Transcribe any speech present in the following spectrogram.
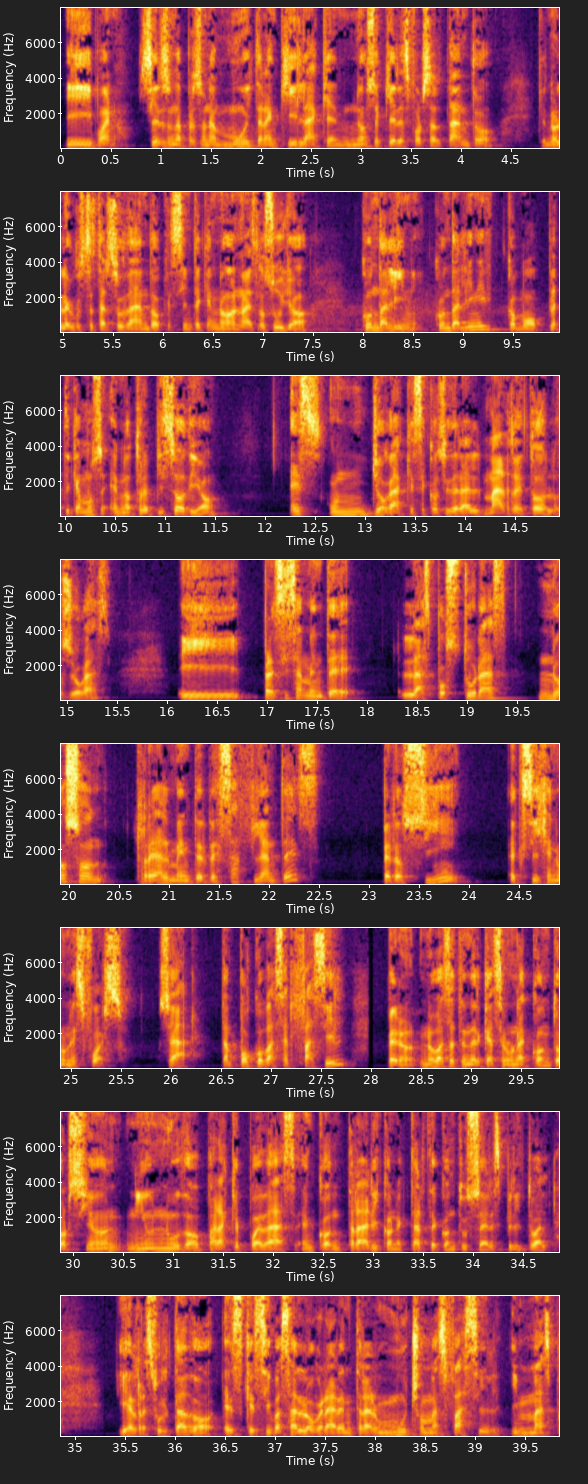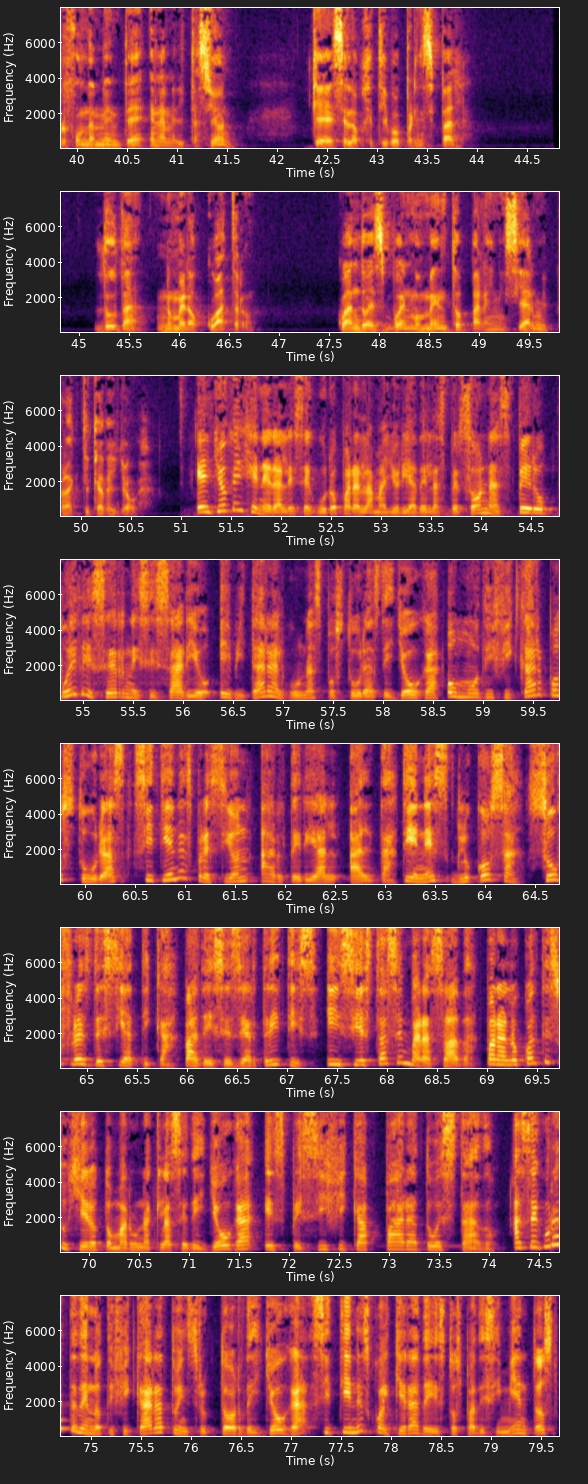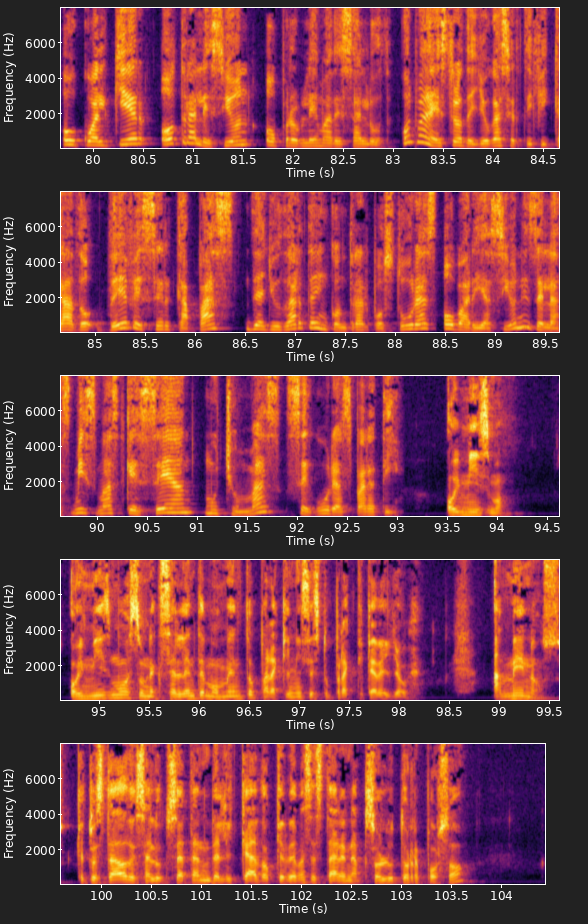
Y bueno, si eres una persona muy tranquila, que no se quiere esforzar tanto, que no le gusta estar sudando, que siente que no, no es lo suyo, Kundalini. Kundalini, como platicamos en otro episodio, es un yoga que se considera el madre de todos los yogas y precisamente las posturas no son realmente desafiantes, pero sí exigen un esfuerzo. O sea, tampoco va a ser fácil, pero no vas a tener que hacer una contorsión ni un nudo para que puedas encontrar y conectarte con tu ser espiritual. Y el resultado es que sí vas a lograr entrar mucho más fácil y más profundamente en la meditación, que es el objetivo principal. Duda número 4. ¿Cuándo es buen momento para iniciar mi práctica de yoga? El yoga en general es seguro para la mayoría de las personas, pero puede ser necesario evitar algunas posturas de yoga o modificar posturas si tienes presión arterial alta, tienes glucosa, sufres de ciática, padeces de artritis y si estás embarazada, para lo cual te sugiero tomar una clase de yoga específica para tu estado. Asegúrate de notificar a tu instructor de yoga si tienes cualquiera de estos padecimientos o cualquier otra lesión o problema de salud. Un maestro de yoga certificado debe ser capaz de ayudarte a encontrar posturas o variaciones de las mismas que sean mucho más seguras para ti. Hoy mismo, hoy mismo es un excelente momento para que inicies tu práctica de yoga. A menos que tu estado de salud sea tan delicado que debas estar en absoluto reposo,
